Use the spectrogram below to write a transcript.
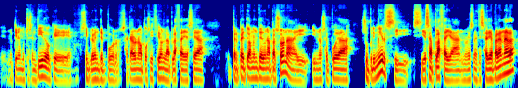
Eh, no tiene mucho sentido que simplemente por sacar una oposición la plaza ya sea perpetuamente de una persona y, no se pueda suprimir si, esa plaza ya no es necesaria para nada,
